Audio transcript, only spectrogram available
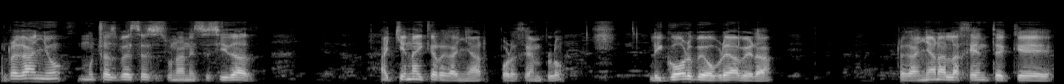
El regaño muchas veces es una necesidad. ¿A quién hay que regañar? Por ejemplo, Ligor Beobrea Verá regañar a la gente que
